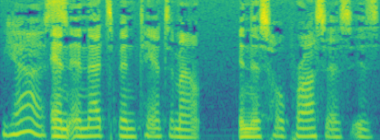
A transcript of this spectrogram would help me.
Yes. And and that's been tantamount in this whole process. Is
